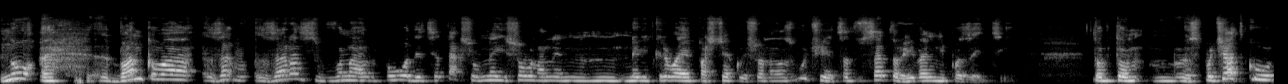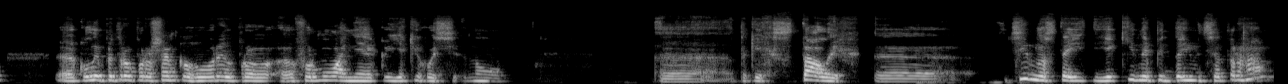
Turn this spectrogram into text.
Ну, е, банкова за- зараз вона поводиться так, що в неї що вона не, не відкриває пащеку і що не озвучує, це все торгівельні позиції. Тобто, спочатку, е, коли Петро Порошенко говорив про е, формування якихось ну, таких сталих цінностей, які не піддаються торгам,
